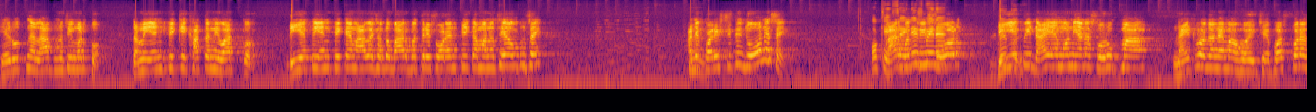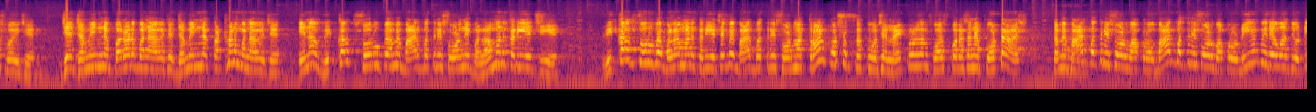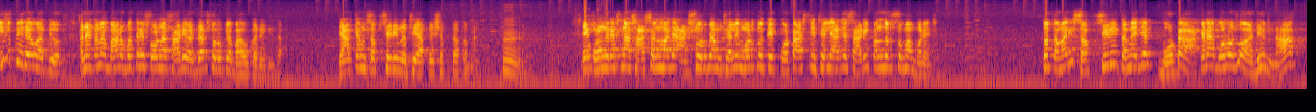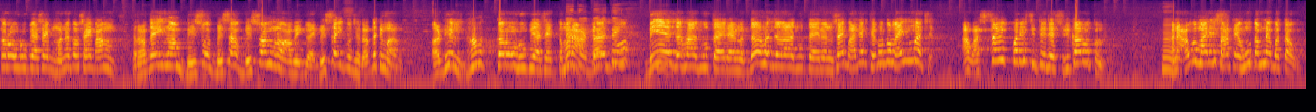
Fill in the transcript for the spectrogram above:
ખેડૂતને લાભ નથી મળતો. તમે એનપીકે ખાતરની વાત કરો. ડીએપી એનપીકે માં આવે છે તો બાર બત્રીસ સોળ એનપીકે માં નથી આવતું સાહેબ? આજે પરિસ્થિતિ જોવો ને સાહેબ. ઓકે બાર બત્રીસ સોળ ડીએપી ડાય એમોનિયાના સ્વરૂપમાં નાઇટ્રોજન એમાં હોય છે ફોસ્ફરસ હોય છે જે જમીનને બરડ બનાવે છે જમીનને કઠણ બનાવે છે એના વિકલ્પ સ્વરૂપે અમે બાર બત્રીસ સોળની ભલામણ કરીએ છીએ. વિકલ્પ સ્વરૂપે ભલામણ કરીએ છીએ કે બાર બત્રીસ સોળમાં ત્રણ પોષક તત્વો છે નાઇટ્રોજન ફોસ્ફરસ અને પોટાશ. તમે બાર બત્રીસ સોળ વાપરો બાર બત્રીસ સોળ વાપરો ડીએપી રહેવા દો ડીએપી રહેવા દો અને તમે બાર બત્રીસ સોળના સાડી અઢારસો રૂપિયા ભાવ કરી દીધા. ત્યાં કેમ સબસિડી નથી આપી શકતા તમે? એ કોંગ્રેસના શાસનમાં જે આઠસો રૂપિયામાં થેલી મળતું તે પોટાશની થેલી આજે સાડી પંદરસો માં મળે છે. તો તમારી સબસિડી તમે જે મોટા આંકડા બોલો છો અઢી લાખ કરોડ રૂપિયા સાહેબ મને તો સાહેબ આમ હૃદયનો આમ ભીસો ભીસા ભીસમ આવી ગયો ભીસાઈ ગયું છે હૃદય મારું અઢી લાખ કરોડ રૂપિયા સાહેબ તમારા આંકડા. બે જહાજ ઉતાર્યા ને દસ જહાજ ઉતાર્યા ને સાહેબ આજે ખેડૂતો લાઈનમાં છે. આ વાસ્તવિક પરિસ્થિતિ છે સ્વીકારો તમે. અને આવો મારી સાથે હું તમને બતાવું.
